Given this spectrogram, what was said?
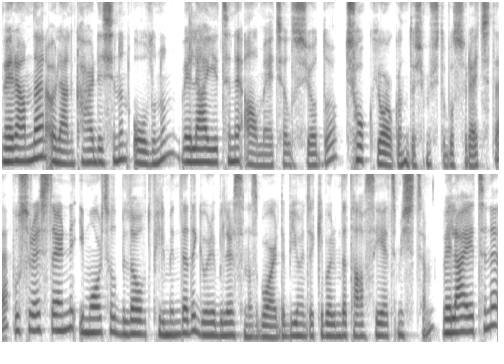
veremden ölen kardeşinin oğlunun velayetini almaya çalışıyordu. Çok yorgun düşmüştü bu süreçte. Bu süreçlerini Immortal Beloved filminde de görebilirsiniz bu arada. Bir önceki bölümde tavsiye etmiştim. Velayetini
